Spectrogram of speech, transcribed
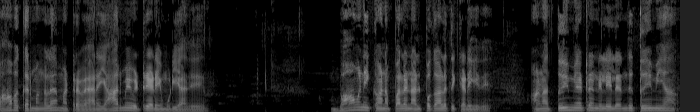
பாவக்கர்மங்களை மற்ற வேறு யாருமே வெற்றி அடைய முடியாது. பாவனைக்கான பலன் அல்ப காலத்துக்கு கிடைக்குது. ஆனால் தூய்மையற்ற நிலையிலேருந்து தூய்மையாக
